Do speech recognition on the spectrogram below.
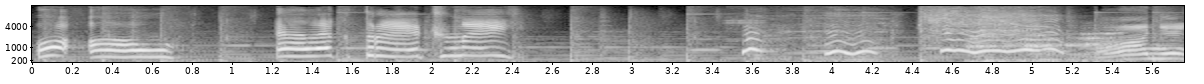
О-оу. Електричний. о, ні,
